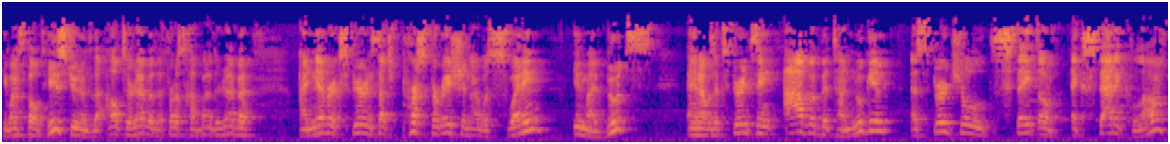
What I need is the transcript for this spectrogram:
he once told his students, the Alter Rebbe, the first Chabad Rebbe, I never experienced such perspiration. I was sweating in my boots, and I was experiencing Ava Betanugim, a spiritual state of ecstatic love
